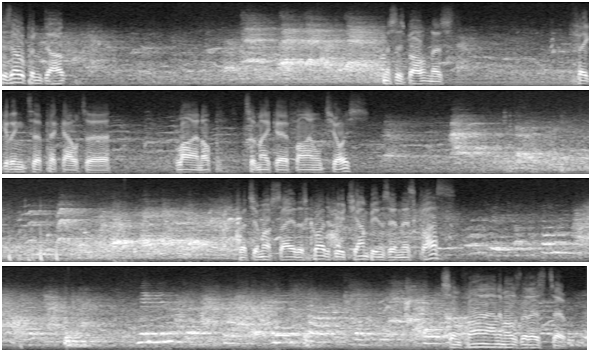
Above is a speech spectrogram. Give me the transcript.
This is open dog. Mrs. Bolton is figuring to pick out a line-up to make her final choice. But you must say there's quite a few champions in this class. Fine animals there is too.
